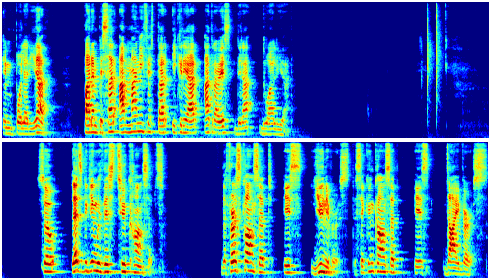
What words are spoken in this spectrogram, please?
en polaridad, para empezar a manifestar y crear a través de la dualidad. So let's begin with these two concepts. The first concept is universe. The second concept is diverse.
